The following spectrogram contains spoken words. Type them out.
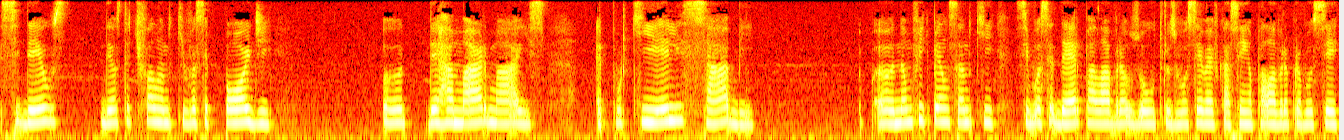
se Deus Deus está te falando que você pode uh, derramar mais, é porque Ele sabe. Uh, não fique pensando que se você der palavra aos outros, você vai ficar sem a palavra para você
